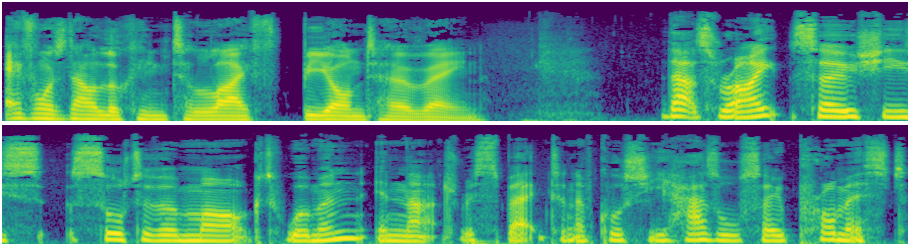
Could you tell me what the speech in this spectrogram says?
everyone's now looking to life beyond her reign. That's right. So she's sort of a marked woman in that respect. And of course, she has also promised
